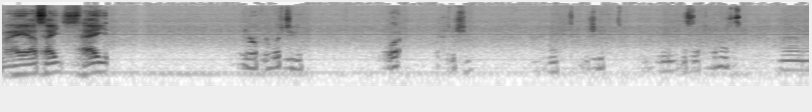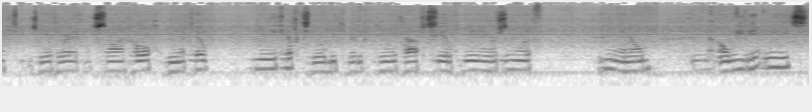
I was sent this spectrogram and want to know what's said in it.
Nej, jag säger, säg. What you? What? She. She. This is us. She is right for song hole. You know. You have to be very very tough to be yourself. You know. Oh, we didn't miss.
